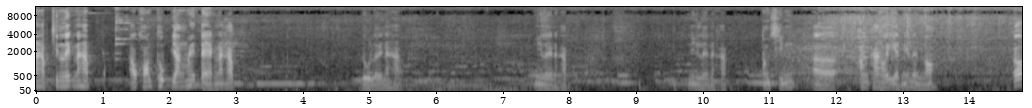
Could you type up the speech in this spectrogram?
นะครับ ชิ้นเล็กนะครับ เอาค้อนทุบยังไม่แตกนะครับ ดูเลยนะครับ นี่เลยนะครับ นี่เลยนะครับ ต้องชิ้นค่อนข้างละเอียดนิดหนึ่งเนาะก็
